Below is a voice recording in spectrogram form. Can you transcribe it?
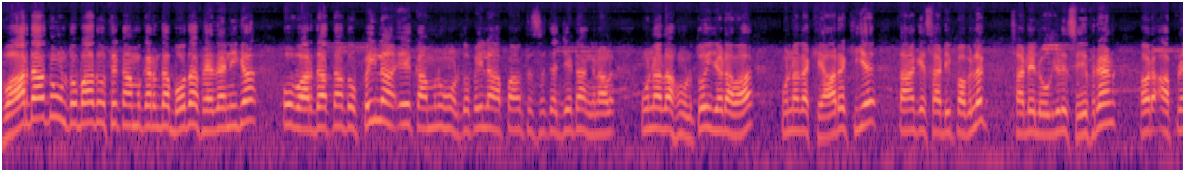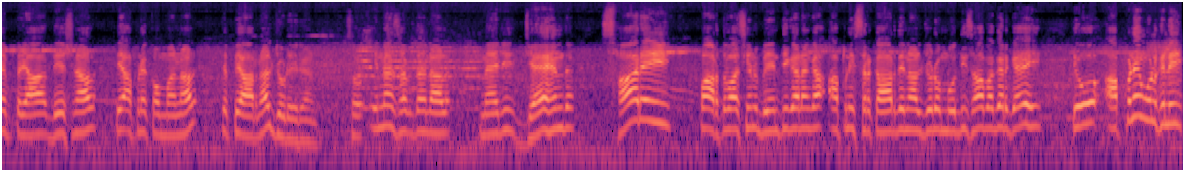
ਵਾਰਦਾਤ ਹੋਣ ਤੋਂ ਬਾਅਦ ਉੱਥੇ ਕੰਮ ਕਰਨ ਦਾ ਬਹੁਤਾ ਫਾਇਦਾ ਨਹੀਂਗਾ। ਉਹ ਵਾਰਦਾਤਾਂ ਤੋਂ ਪਹਿਲਾਂ, ਇਹ ਕੰਮ ਨੂੰ ਹੋਣ ਤੋਂ ਪਹਿਲਾਂ ਆਪਾਂ ਉੱਥੇ ਸੁਚੱਜੇ ਢੰਗ ਨਾਲ ਉਹਨਾਂ ਦਾ ਹੁਣ ਤੋਂ ਹੀ ਜਿਹੜਾ ਵਾ, ਉਹਨਾਂ ਦਾ ਖਿਆਲ ਰੱਖੀਏ ਤਾਂ ਕਿ ਸਾਡੀ ਪਬਲਿਕ ਸਾਡੇ ਲੋਕ ਜਿਹੜੇ ਸੇਫ ਰਹਿਣ ਔਰ ਆਪਣੇ ਪਿਆਰ ਦੇਸ਼ ਨਾਲ ਤੇ ਆਪਣੇ ਕੌਮਾਂ ਨਾਲ ਤੇ ਪਿਆਰ ਨਾਲ ਜੁੜੇ ਰਹਿਣ। ਸੋ ਇਹਨਾਂ ਸ਼ਬਦਾਂ ਨਾਲ ਮੈਂ ਜੀ ਜੈ ਹਿੰਦ। ਸਾਰੇ ਹੀ ਭਾਰਤ ਵਾਸੀਆਂ ਨੂੰ ਬੇਨਤੀ ਕਰਾਂਗਾ, ਆਪਣੀ ਸਰਕਾਰ ਦੇ ਨਾਲ ਜੁੜੋ। ਮੋਦੀ ਸਾਹਿਬ ਅਗਰ ਗਏ ਸੀ ਤੇ ਉਹ ਆਪਣੇ ਮੁਲਕ ਲਈ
